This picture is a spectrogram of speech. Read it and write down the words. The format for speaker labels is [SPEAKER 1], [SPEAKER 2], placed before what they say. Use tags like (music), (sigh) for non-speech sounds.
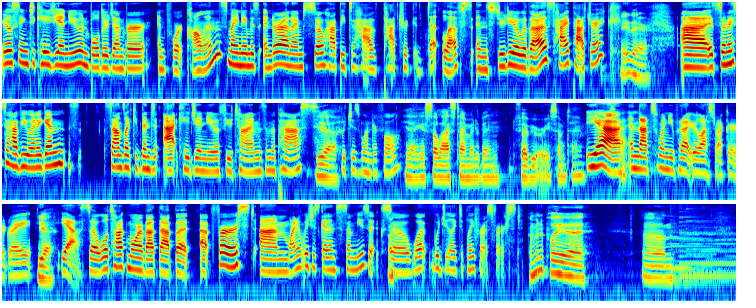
[SPEAKER 1] You're listening to KGNU in Boulder, Denver, and Fort Collins. My name is Indra, and I'm so happy to have Patrick Dethlefs in studio with us. Hi, Patrick.
[SPEAKER 2] Hey there.
[SPEAKER 1] Uh, it's so nice to have you in again. S- sounds like you've been to, at KGNU a few times in the past.
[SPEAKER 2] Yeah.
[SPEAKER 1] Which is wonderful.
[SPEAKER 2] Yeah, I guess the last time it would have been February sometime.
[SPEAKER 1] Yeah, and that's when you put out your last record, right?
[SPEAKER 2] Yeah.
[SPEAKER 1] Yeah, so we'll talk more about that. But at first, um, why don't we just get into some music? So, what would you like to play for us first?
[SPEAKER 2] I'm gonna play a um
